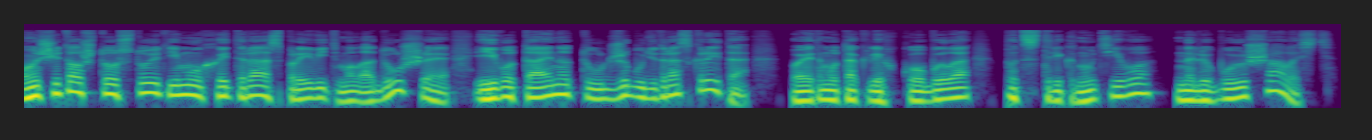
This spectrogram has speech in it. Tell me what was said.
Он считал, что стоит ему хоть раз проявить малодушие, и его тайна тут же будет раскрыта, поэтому так легко было подстрекнуть его на любую шалость.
